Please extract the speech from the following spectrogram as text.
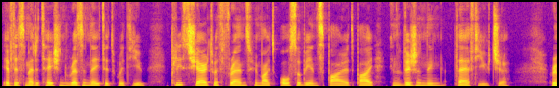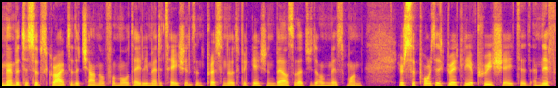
If this meditation resonated with you, please share it with friends who might also be inspired by envisioning their future. Remember to subscribe to the channel for more daily meditations and press the notification bell so that you don't miss one. Your support is greatly appreciated, and if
